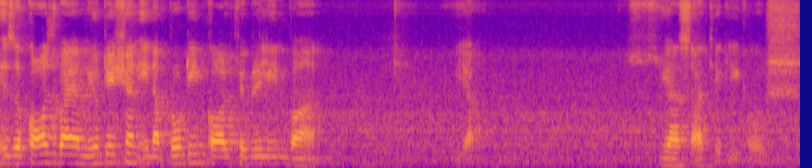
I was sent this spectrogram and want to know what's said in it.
is caused by a mutation in a protein called fibrillin 1 yeah. Priya Satyaki Ghosh.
